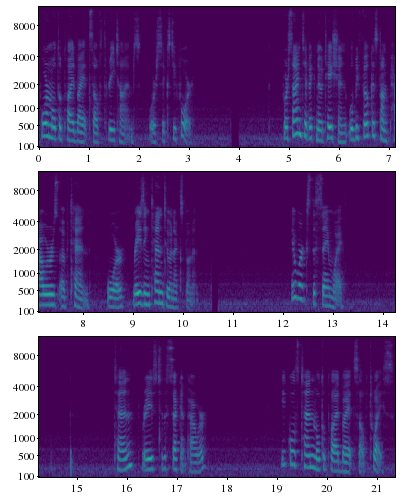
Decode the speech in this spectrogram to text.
4 multiplied by itself 3 times, or 64. For scientific notation, we'll be focused on powers of 10, or raising 10 to an exponent. It works the same way. 10 raised to the second power equals 10 multiplied by itself twice.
